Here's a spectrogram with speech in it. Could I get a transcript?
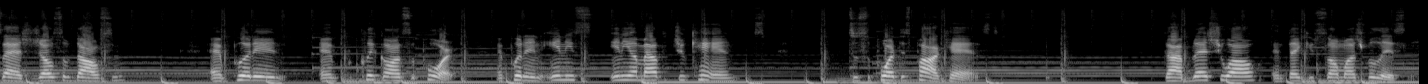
slash Joseph Dawson and put in and click on support and put in any any amount that you can to support this podcast. God bless you all and thank you so much for listening.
